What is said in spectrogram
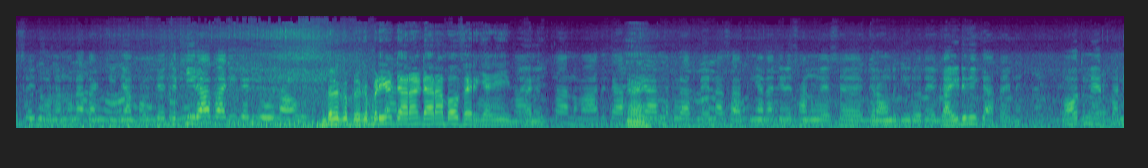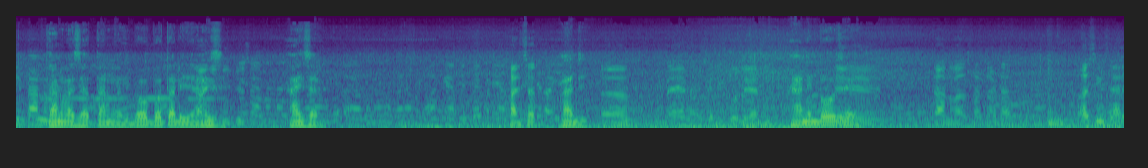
ਅਸਲੀ ਲੋੜਵੰਦ ਉਹਨਾਂ ਤੱਕ ਚੀਜ਼ਾਂ ਪਹੁੰਚੇ ਜ਼ਖੀਰਾਬਾਜੀ ਜਿਹੜੀ ਉਹ ਨਾ ਹੋਵੇ। ਬਿਲਕੁਲ ਬਿਲਕੁਲ ਬੜੀਆਂ ਡਾਰਾਂ ਡਾਰਾਂ ਬਹੁਤ ਫੇਰੀਆਂ ਜੀ ਹਾਂਜੀ। ਧੰਨਵਾਦ ਕਰਦੇ ਆ ਮਤਲਬ ਆਪਣੇ ਇਹਨਾਂ ਸਾਥੀਆਂ ਦਾ ਜਿਹੜੇ ਸਾਨੂੰ ਇਸ ਗਰਾਊਂਡ ਜ਼ੀਰੋ ਤੇ ਗਾਈਡ ਵੀ ਕਰ ਰਹੇ ਨੇ। ਬਹੁਤ ਮਿਹਰਬਾਨੀ ਧੰਨਵਾਦ। ਧੰਨਵਾਦ ਸਰ ਧੰਨਵਾਦ ਜੀ ਬਹੁਤ ਬਹੁਤ ਤੁਹਾਡੀ ਹਾਂਜੀ ਸਰ ਹਾਂਜੀ ਸਰ। ਹਾਂਜੀ ਮੈਂ ਵੈਸੇ ਨਹੀਂ ਬੋਲਿਆ ਨਹੀਂ ਹਾਂਜੀ ਬਹੁਤ ਤੇ ਧੰਨਵਾਦ ਸਰ ਤੁਹਾਡਾ। ਅਸੀਂ ਸਰ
